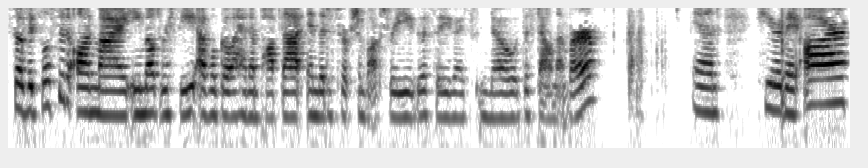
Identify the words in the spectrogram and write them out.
so if it's listed on my emailed receipt, I will go ahead and pop that in the description box for you so you guys know the style number. And here they are.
